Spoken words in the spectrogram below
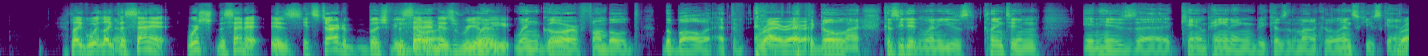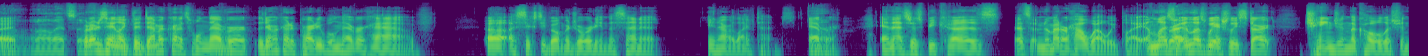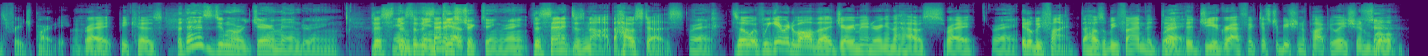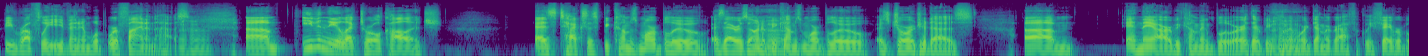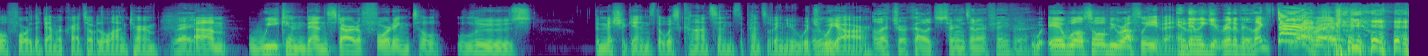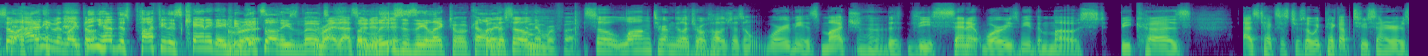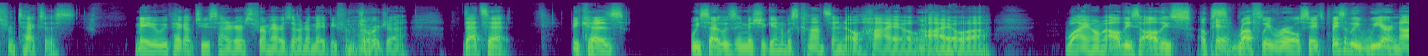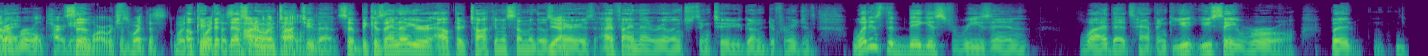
Like like the Senate, we're the Senate is It started Bush v. The Senate Gore is really- when, when Gore fumbled the ball at the Right, right, at right. the goal line because he didn't want to use Clinton in his uh, campaigning because of the Monica Lewinsky scandal Right. and all that stuff. But I'm just saying, like the Democrats will never, the Democratic Party will never have uh, a 60 vote majority in the Senate in our lifetimes ever, and that's just because that's no matter how well we play, unless Right. unless we actually start changing the coalitions for each party, Mhm. right? Because but that has to do more with gerrymandering this, and, so the Senate, has- districting, right? the Senate does not, the House does. Right, So if we get rid of all the gerrymandering in the House, right, right. it'll be fine. The House will be fine. The, the, Right. the geographic distribution of population Sure. will be roughly even, and we'll, we're fine in the House. Mhm. Um, even the electoral college, as Texas becomes more blue, as Arizona Mhm. becomes more blue, as Georgia does, um, and they are becoming bluer, they're becoming Mhm. more demographically favorable for the Democrats over the long term. Right. Um, we can then start affording to lose the Michigans, the Wisconsins, the Pennsylvania, which we are. Electoral college turns in our favor. It will, so we'll be roughly even. And then we get rid of it. Like, Right, right. So I don't even like the- then you have this populist candidate who Right. gets all these votes, Right, that's but what it is, loses the electoral college, the- so- and then we're fucked. So long term, the electoral college doesn't worry me as much. Mhm. The the Senate worries me the most because as Texas, so we pick up two senators from Texas, maybe we pick up two senators from Arizona, maybe from Mhm. Georgia. That's it, because we start losing Michigan, Wisconsin, Ohio, Mhm. Iowa. Wyoming, all these, all these Okay. roughly rural states. Basically, we are not Right. a rural party So- anymore, which is what this, what, Okay, what th- that's what I want to talk to you about. So, because I know you're out there talking to some of those Yeah. areas, I find that real interesting too. You're going to different regions. What is the biggest reason why that's happening? You you say rural, but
